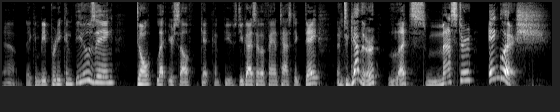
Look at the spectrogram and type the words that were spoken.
Yeah, they can be pretty confusing. Don't let yourself get confused. You guys have a fantastic day and together, let's master English.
